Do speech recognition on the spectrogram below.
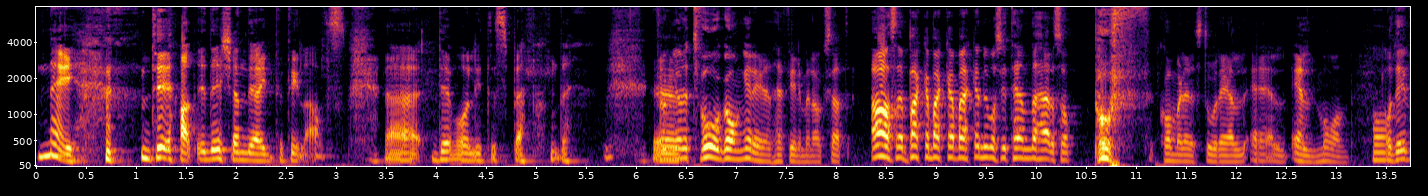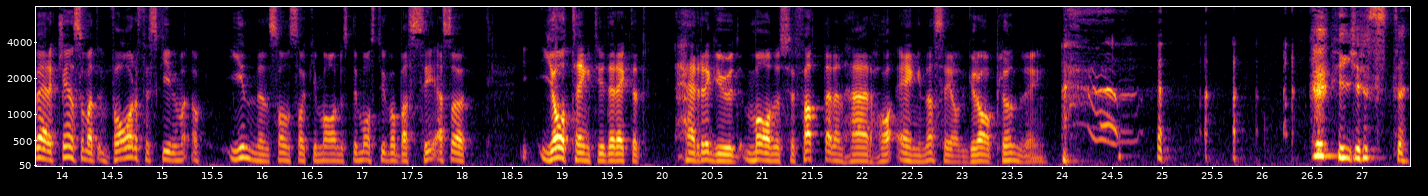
Nej, det, hade, det kände jag inte till alls. Uh, det var lite spännande. För de gör det två gånger i den här filmen också. Att ah, så backa, backa, backa, nu måste vi tända här. Och så puff kommer det en stor eld, eld, eldmån. Ja. Och det är verkligen som att varför skriver man in en sån sak i manus? Det måste ju vara baserat. Alltså, jag tänkte ju direkt att herregud, manusförfattaren här har ägnat sig åt gravplundring. Just det.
